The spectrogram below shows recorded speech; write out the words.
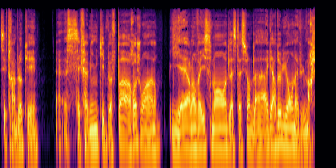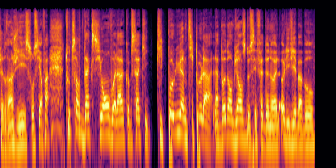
ces trains bloqués, ces famines qui ne peuvent pas rejoindre Hier, l'envahissement de la station de la gare de Lyon, on a vu le marché de Rungis aussi. Enfin, toutes sortes d'actions, voilà, comme ça, qui, qui polluent un petit peu la, la bonne ambiance de ces fêtes de Noël. Olivier Babot.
